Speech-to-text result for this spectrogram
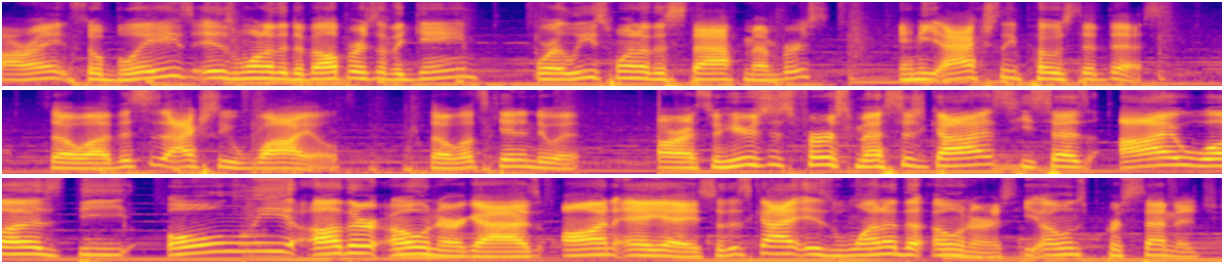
All right, so Blaze is one of the developers of the game, or at least one of the staff members, and he actually posted this. So uh, this is actually wild. So let's get into it. All right, so here's his first message, guys. He says, I was the only other owner, guys, on AA. So this guy is one of the owners. He owns Percentage.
